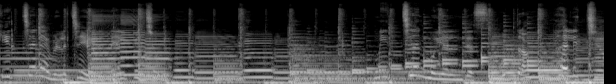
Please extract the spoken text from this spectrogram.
കിച്ചനെ വിളിച്ച് എഴുന്നേൽപ്പിച്ചു. മിച്ചൻ മുയലിന്റെ സൂത്രം ഫലിച്ചു.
